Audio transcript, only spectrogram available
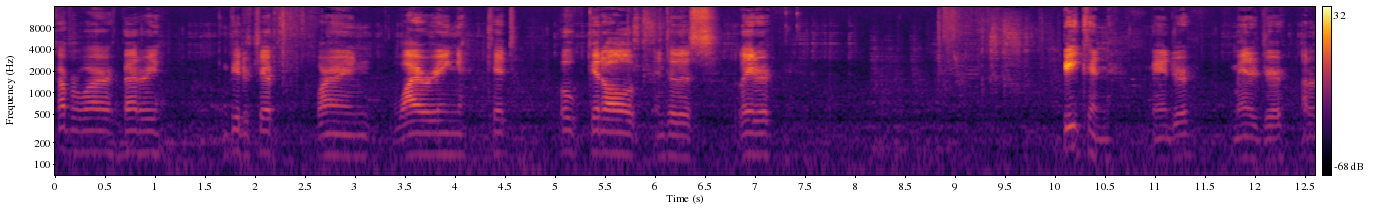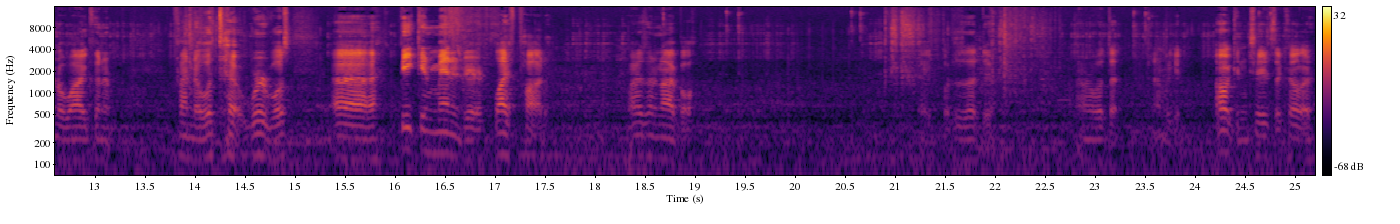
Copper wire, battery, computer chip, wiring, wiring kit. We'll get all into this later. Beacon manager, manager. I don't know why I couldn't find out what that word was. Uh, beacon manager, life pod. Why is there an eyeball? Wait, what does that do? I don't know what that. Can I? Oh, I can change the color.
